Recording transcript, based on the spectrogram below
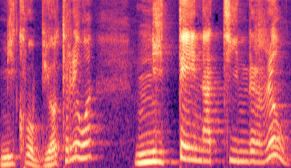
microbiote ireo a ah, ny tena tian'ireo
